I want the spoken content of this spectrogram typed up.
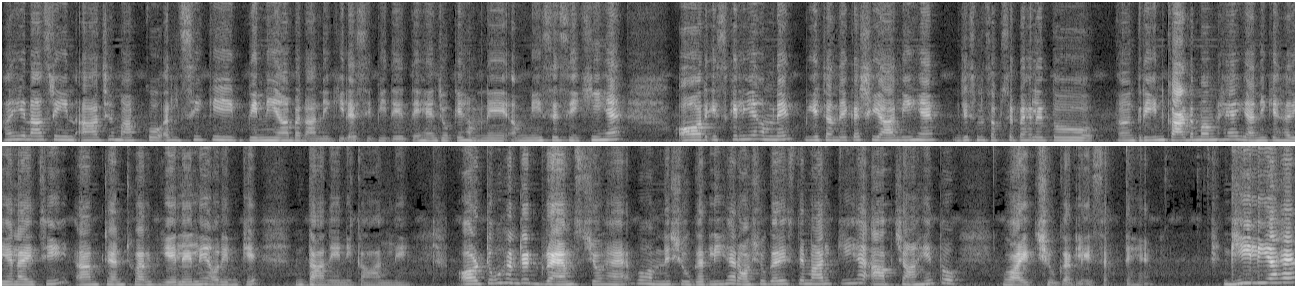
हाँ ये नाजरीन, आज हम आपको अलसी की पिनिया बनाने की रेसिपी देते हैं, जो कि हमने अम्मी से सीखी हैं। और इसके लिए हमने ये चंदे का शिया ली हैं, जिसमें सबसे पहले तो ग्रीन कार्डमम है, यानी कि हरी इलायची टेन ट्वेल्व ये ले लें और इनके दाने निकाल लें। और 200 ग्राम्स जो है, वो हमने शुगर ली है रॉ शुगर इस्तेमाल की है, आप चाहें तो वाइट शुगर ले सकते हैं। घी लिया है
